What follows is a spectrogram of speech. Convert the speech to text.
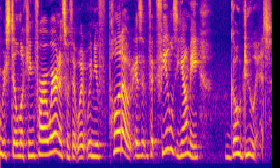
we're still looking for awareness with it. When you pull it out, is if it feels yummy, go do it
